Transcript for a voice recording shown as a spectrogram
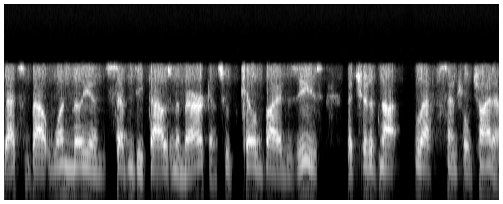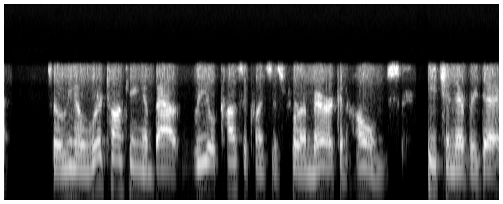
That's about 1,070,000 Americans who've killed by a disease that should have not left central China. So, you know, we're talking about real consequences for American homes each and every day.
